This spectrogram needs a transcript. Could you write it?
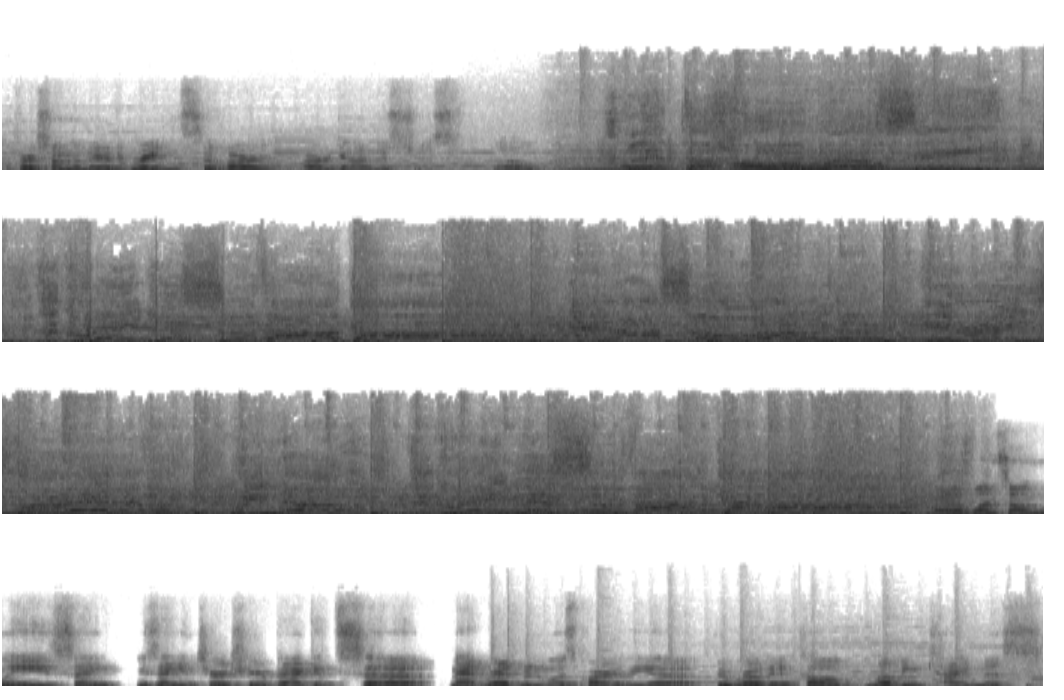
the first song on there, "The Greatness of Our Our God," is just whoa. Let the whole world see one song we sang we sang in church here back. It's uh, Matt Redman was part of the uh, who wrote it called "Loving Kindness,"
